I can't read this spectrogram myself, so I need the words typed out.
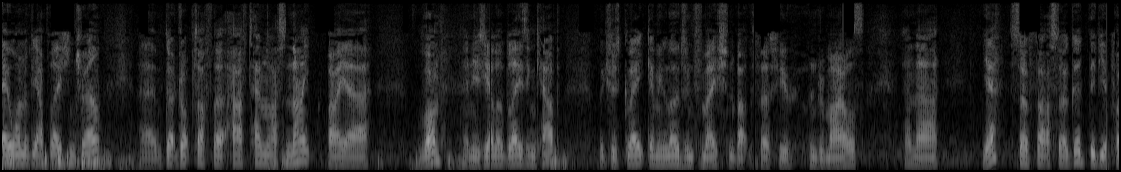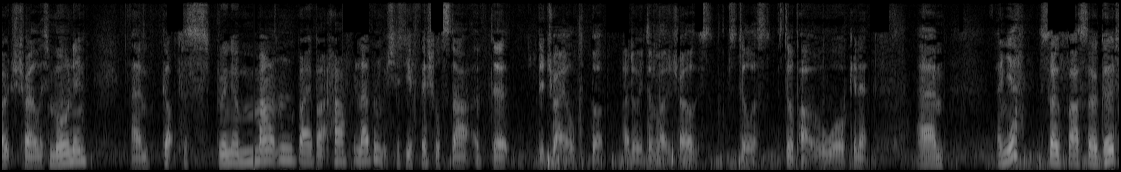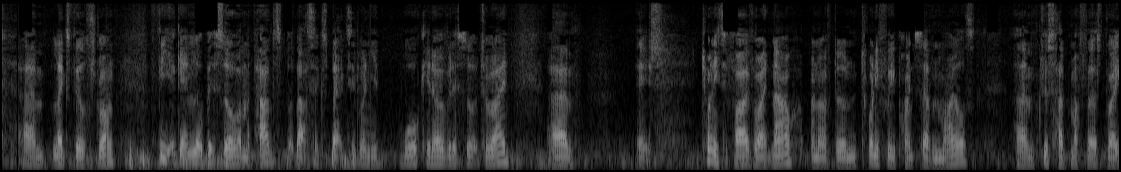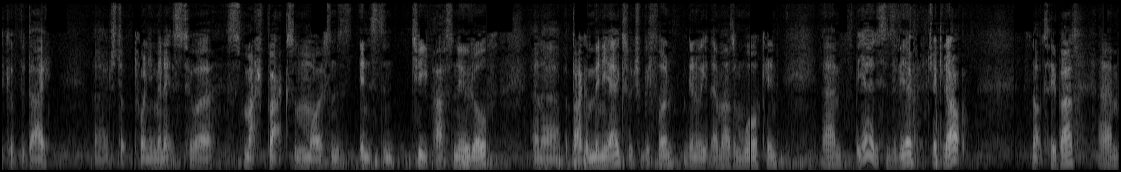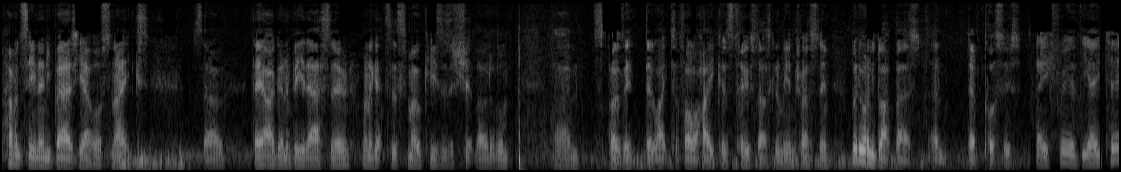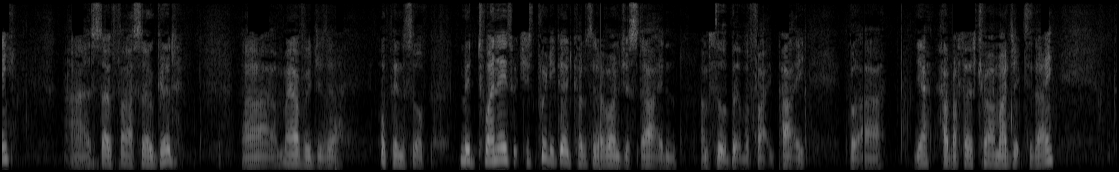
day one of the Appalachian Trail. Uh, got dropped off at half ten last night by uh, Ron in his yellow blazing cab, which was great, gave me loads of information about the first few hundred miles. And uh, yeah, so far so good. Did the approach trail this morning. Um, got to Springer Mountain by about half eleven, which is the official start of the the trail. But I'd already done a load of trails. It's still a, still part of a walk in it. Um, and yeah, so far so good. Um, legs feel strong. Feet getting a little bit sore on the pads, but that's expected when you're walking over this sort of terrain. Um, it's 20 to 5 right now, and I've done 23.7 miles. Um, just had my first break of the day. Uh, just took 20 minutes to uh, smash back some Morrison's instant cheap ass noodles and uh, a bag of mini eggs, which will be fun. I'm going to eat them as I'm walking. Um, but yeah, this is the view. Check it out. Not too bad. Um, haven't seen any bears yet or snakes, so they are going to be there soon. When I get to the Smokies, there's a shitload of them. Um, suppose they, they like to follow hikers too, so that's going to be interesting. But they're only black bears, and they're pussies. Day three of the AT. Uh, so far, so good. Uh, my average is uh, up in sort of mid 20s, which is pretty good considering I've only just started and I'm still a bit of a fatty patty. But uh, yeah, had my first trail magic today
